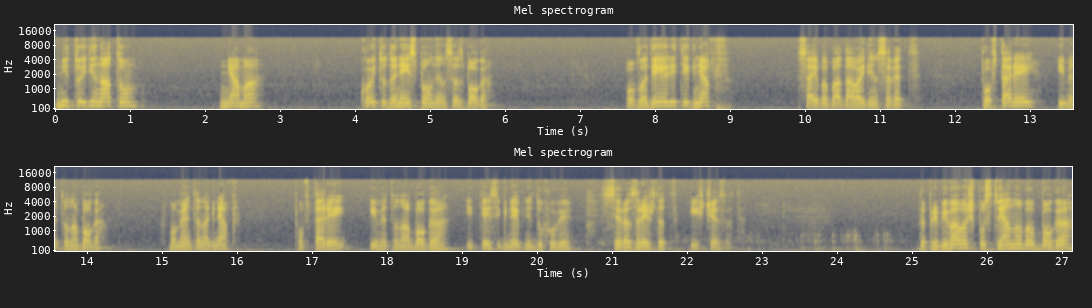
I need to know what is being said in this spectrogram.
Нито един атом няма, който да не е изпълнен с Бога. Овладее ли те гняв, Сай Баба дава един съвет. Повтаряй името на Бога. В момента на гняв повтаряй името на Бога и тези гневни духове се разреждат и изчезват. Да пребиваваш постоянно в Бога,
